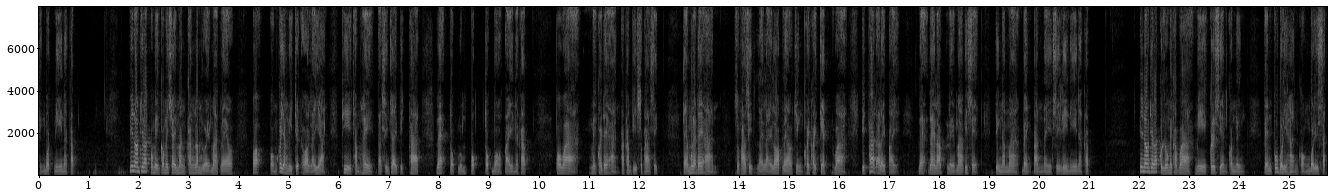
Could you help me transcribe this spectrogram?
ถึงบทนี้นะครับพี่น้องที่รักผมเองก็ไม่ใช่มั่งคั่งร่ำรวยมากแล้ว ราะผมก็ยังมีจุดอ่อนหลายอย่างที่ทำให้ตัดสินใจผิดพลาด และตกหลุมปกตกบ่อไปนะครับ เพราะว่าไม่ค่อยได้อ่านพระคัมภีร์สุภาษิตแต่เมื่อได้อ่านสุภาษิตหลาย ๆ รอบแล้ว จึงค่อยๆ เก็ตว่าผิดพลาดอะไรไป และได้รับเลมาพิเศษ จึงนำมาแบ่งปันในซีรีส์นี้นะครับ พี่น้องที่รักคุณรู้ไหมครับว่า มีคริสเตียนคนหนึ่งเป็นผู้บริหารของบริษัท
